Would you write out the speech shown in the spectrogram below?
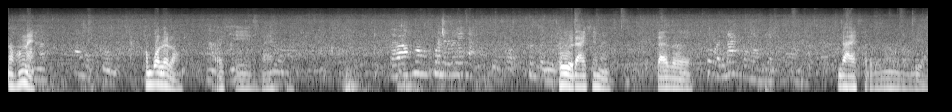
นอนห้องไหนห้องหกคนข้างบนเลยเหรอ โอเค ได้ครับแต่ว่าห้องคนนี้ไม่ได้หนักคือก็ขึ้นไปเลยคือได้ใช่ไหม ได้เลย ได้ขอจะไปนั่งโรงเรียน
